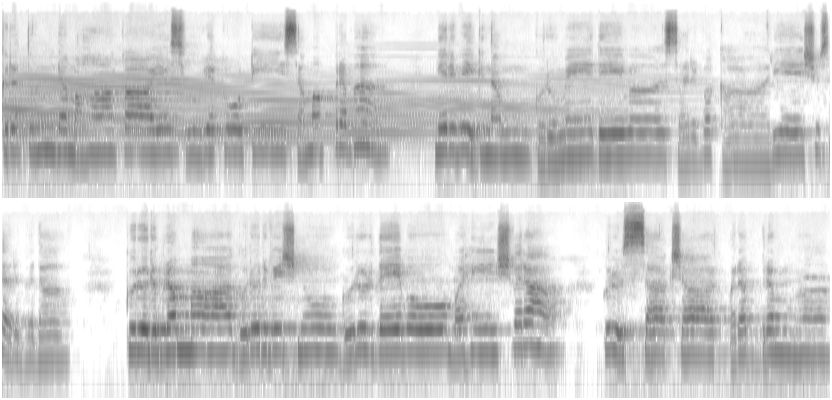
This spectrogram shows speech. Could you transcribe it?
वक्रतुण्ड महाकाय सूर्यकोटी समप्रभ निर्विघ्नं कुरु मे देव सर्वकार्येषु सर्वदा। गुरुर्ब्रह्मा गुरुर्विष्णु गुरुर्देवो महेश्वरः। गुरुस्साक्षात् परब्रह्म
